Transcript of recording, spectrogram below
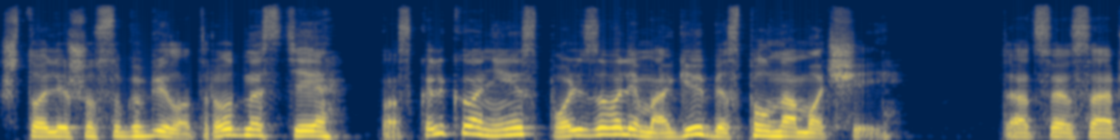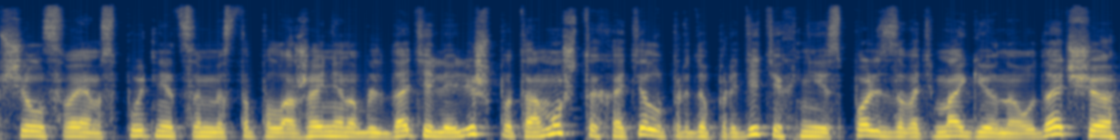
что лишь усугубило трудности, поскольку они использовали магию без полномочий. Тация сообщил своим спутницам местоположение наблюдателей лишь потому, что хотел предупредить их не использовать магию на удачу,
